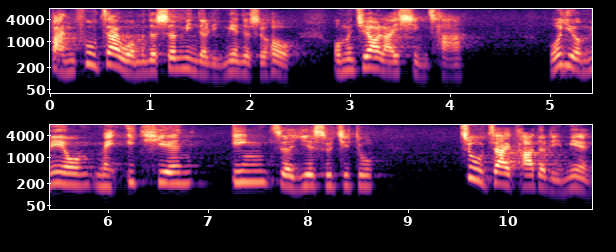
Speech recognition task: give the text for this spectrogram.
反复在我们的生命的里面的时候，我们就要来省察：我有没有每一天因着耶稣基督住在他的里面，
